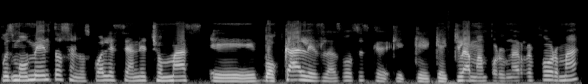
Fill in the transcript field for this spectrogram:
pues momentos en los cuales se han hecho más eh, vocales las voces que, que, que, claman por una reforma.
